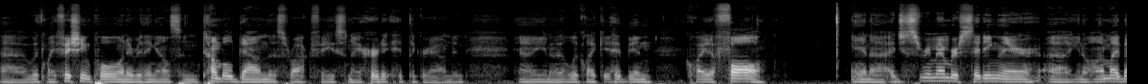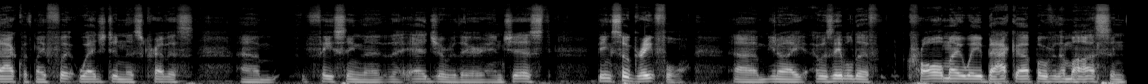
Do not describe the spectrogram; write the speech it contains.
uh, with my fishing pole and everything else and tumbled down this rock face. And I heard it hit the ground. And, uh, you know, it looked like it had been quite a fall. And uh, I just remember sitting there, uh, you know, on my back with my foot wedged in this crevice, um, facing the, the edge over there, and just being so grateful. Um, you know, I, I was able to crawl my way back up over the moss and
